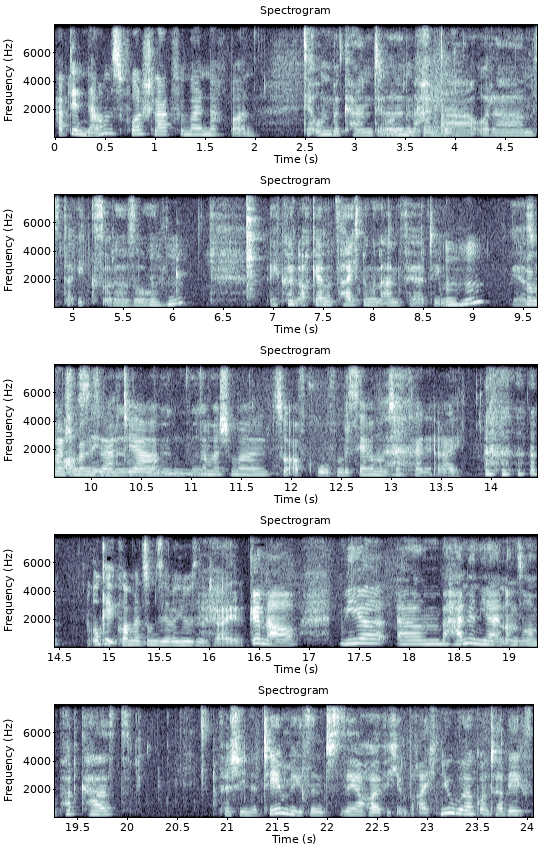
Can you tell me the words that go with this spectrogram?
Habt ihr einen Namensvorschlag für meinen Nachbarn? Der unbekannte, Der Unbekannte. Mhm. Nachbar oder Mr. X oder so. Ihr könnt auch gerne Zeichnungen anfertigen. Wie er haben so wir schon mal gesagt, ja. Haben wir schon mal zu aufgerufen. Bisher haben uns noch keine erreicht. Okay, kommen wir zum seriösen Teil. Genau. Wir ähm, behandeln ja in unserem Podcast verschiedene Themen. Wir sind sehr häufig im Bereich New Work unterwegs,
